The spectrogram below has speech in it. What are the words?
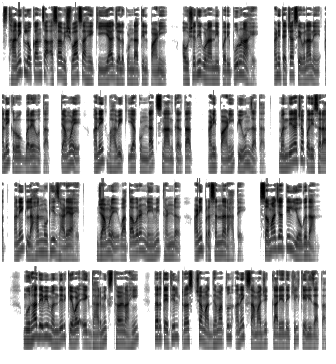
स्थानिक लोकांचा असा विश्वास आहे की या जलकुंडातील पाणी औषधी गुणांनी परिपूर्ण आहे आणि त्याच्या सेवनाने अनेक रोग बरे होतात. त्यामुळे अनेक भाविक या कुंडात स्नान करतात आणि पाणी पिऊन जातात. मंदिराच्या परिसरात अनेक लहान मोठी झाडे आहेत ज्यामुळे वातावरण नेहमी थंड आणि प्रसन्न राहते. समाजातील योगदान. मुरादेवी मंदिर केवळ एक धार्मिक स्थळ नाही तर तेथील ट्रस्टच्या माध्यमातून अनेक सामाजिक कार्य देखील केली जातात.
